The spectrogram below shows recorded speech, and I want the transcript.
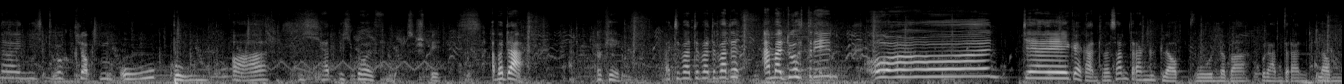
Nein, nicht durchkloppen. Oh, boom. Ah, ich hat nicht geholfen. Zu spät. Aber da. Okay. Warte, warte, warte, warte. Einmal durchdrehen. Und der Gargantuas haben dran geglaubt. Wunderbar. Oder haben dran glauben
